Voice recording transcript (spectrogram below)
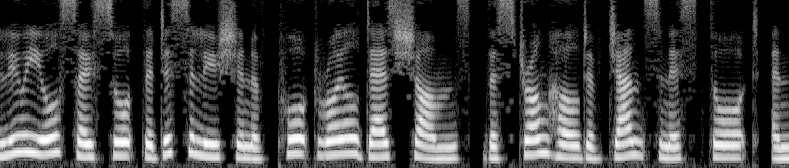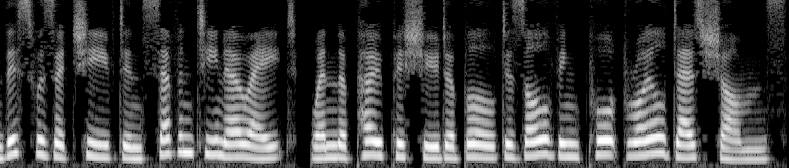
Louis also sought the dissolution of Port Royal des Champs, the stronghold of Jansenist thought, and this was achieved in 1708, when the Pope issued a bull dissolving Port Royal des Champs.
